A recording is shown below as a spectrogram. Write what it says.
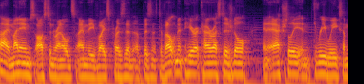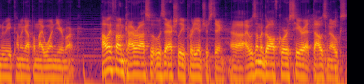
Hi, my name's Austin Reynolds. I'm the Vice President of Business Development here at Kyros Digital, and actually in three weeks I'm going to be coming up on my one year mark. How I found Kyros was actually pretty interesting. Uh, I was on the golf course here at Thousand Oaks.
